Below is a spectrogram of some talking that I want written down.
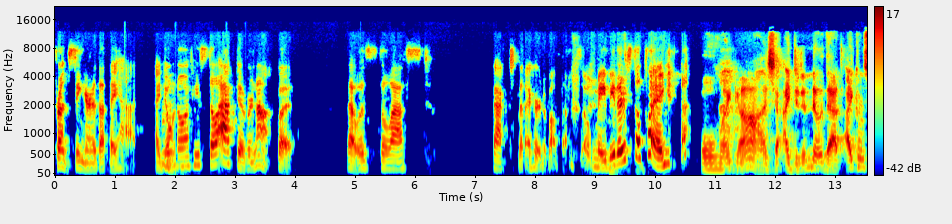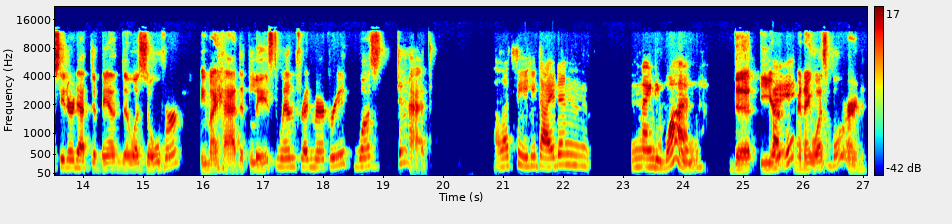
front singer that they had. I don't hmm. know if he's still active or not, but that was the last fact that I heard about them. So maybe they're still playing. oh my gosh, I didn't know that. I consider that the band was over in my head, at least when Fred Mercury was dead. Well, let's see. He died in 91. The year Right. when I was born.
